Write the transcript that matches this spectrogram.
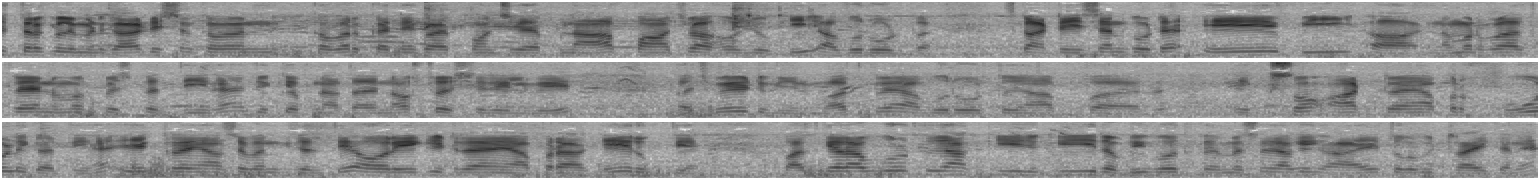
दो सौ सत्तर किलोमीटर का स्टेशन कवर कवर करने के बाद पहुँच गया अपना पाँचवा हो जो कि अबू रोड पर। इसका स्टेशन कोड है ए बी आर नंबर बात करें, नंबर प्लेस पर तीन है, जो कि अपना आता है north west railway, Ajmer division. बात करें, अबू रोड तो यहाँ पर 108 ट्रेन यहाँ पर होल्ड करती हैं। एक ट्रेन यहाँ से बन के चलती है और एक ही ट्रेन यहाँ पर आके रुकती है। बात करें आप रोड तो यहाँ की, जो कि रबड़ी बहुत फ़ेमस है, यहाँ आए तो कभी ट्राई करें।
